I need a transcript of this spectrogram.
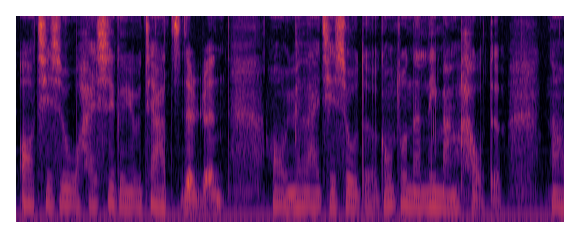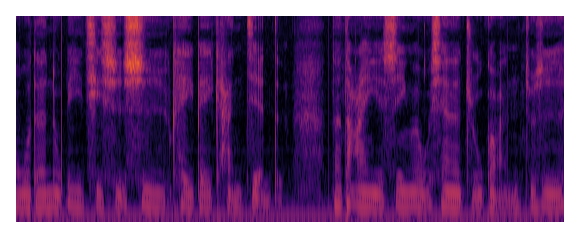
哦，其实我还是个有价值的人，哦，原来其实我的工作能力蛮好的，那我的努力其实是可以被看见的。那当然也是因为我现在的主管，就是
